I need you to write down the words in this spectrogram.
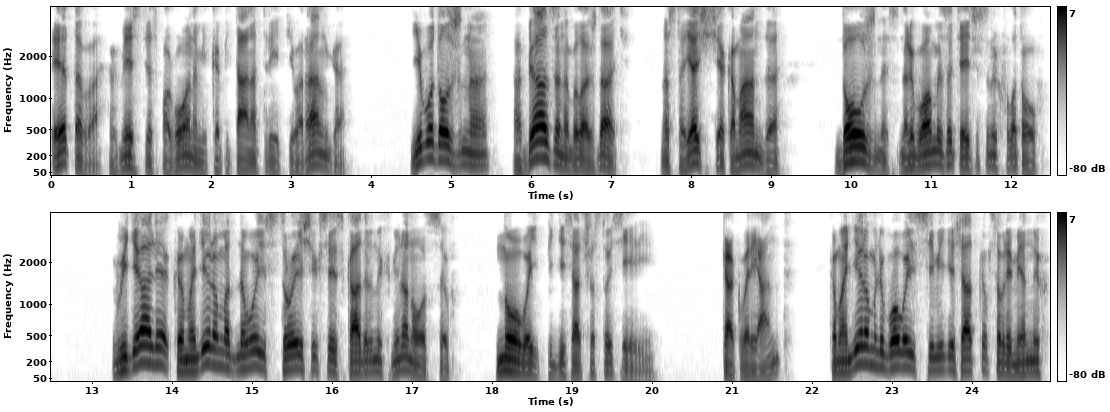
этого, вместе с погонами капитана третьего ранга, его должна, обязана была ждать настоящая команда, должность на любом из отечественных флотов в идеале командиром одного из строящихся эскадренных миноносцев новой 56-й серии. Как вариант, командиром любого из семи десятков современных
